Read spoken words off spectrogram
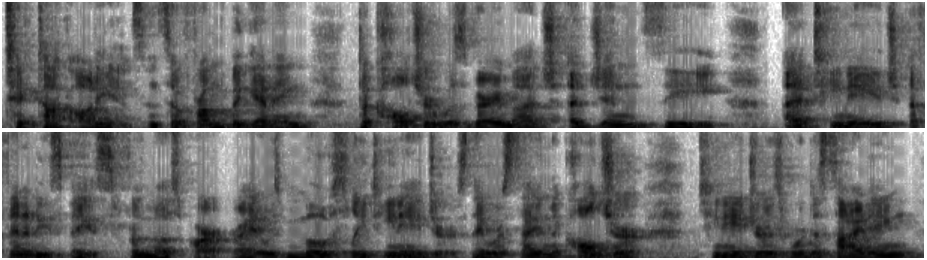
TikTok audience. And so from the beginning, the culture was very much a Gen Z, a teenage affinity space for the most part, right? It was mostly teenagers. They were setting the culture. Teenagers were deciding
